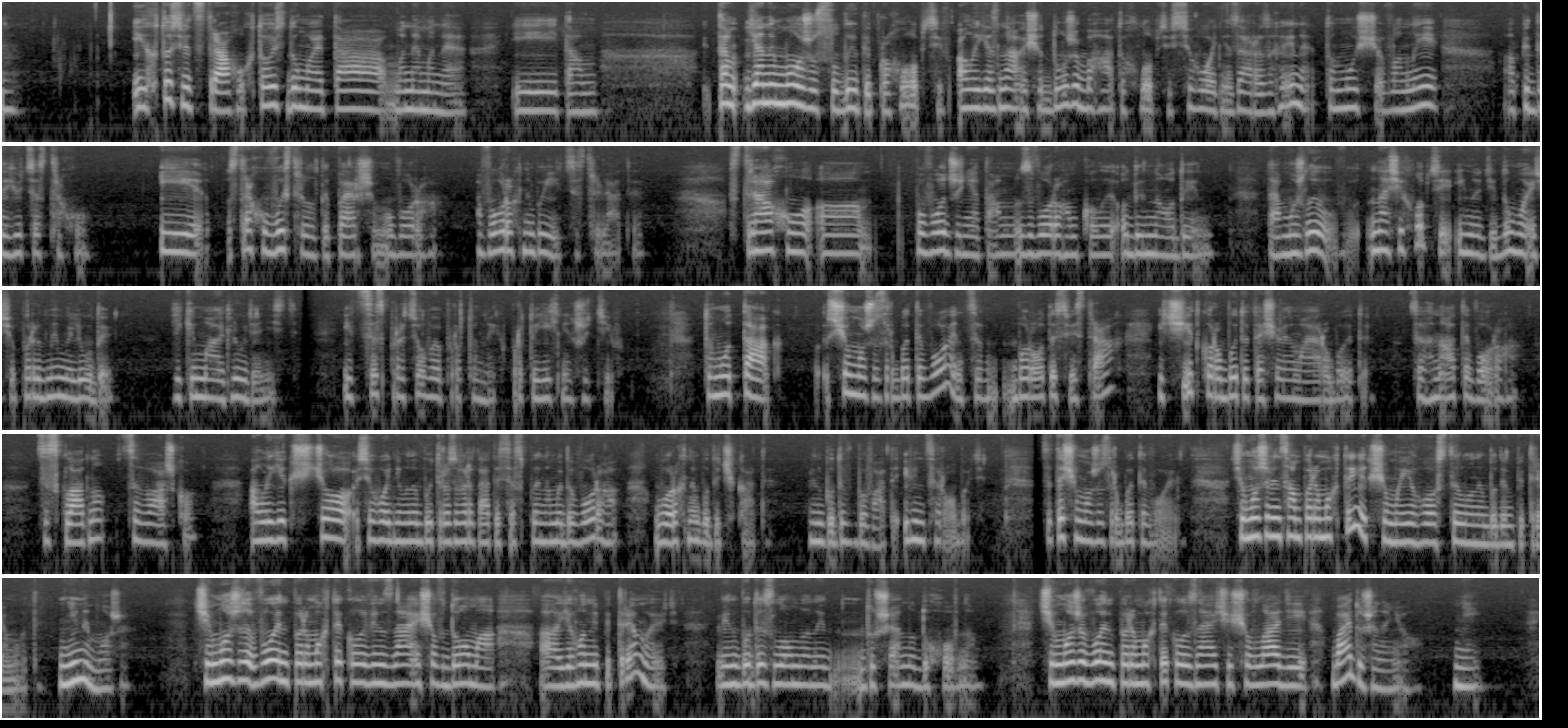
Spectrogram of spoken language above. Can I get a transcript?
І хтось від страху, хтось думає, та мене мене. І там, там я не можу судити про хлопців, але я знаю, що дуже багато хлопців сьогодні зараз гине, тому що вони піддаються страху. І страху вистрілити першим у ворога. А ворог не боїться стріляти. Страху а, поводження там з ворогом, коли один на один. Та, можливо, наші хлопці іноді думають, що перед ними люди, які мають людяність. І це спрацьовує проти них, проти їхніх життів. Тому так, що може зробити воїн, це бороти свій страх і чітко робити те, що він має робити. Це гнати ворога. Це складно, це важко. Але якщо сьогодні вони будуть розвертатися спинами до ворога, ворог не буде чекати. Він буде вбивати, і він це робить. Це те, що може зробити воїн. Чи може він сам перемогти, якщо ми його з тилу не будемо підтримувати? Ні, не може. Чи може воїн перемогти, коли він знає, що вдома його не підтримують? Він буде зломлений душевно, духовно. Чи може воїн перемогти, коли знаючи, що владі байдуже на нього? Ні.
